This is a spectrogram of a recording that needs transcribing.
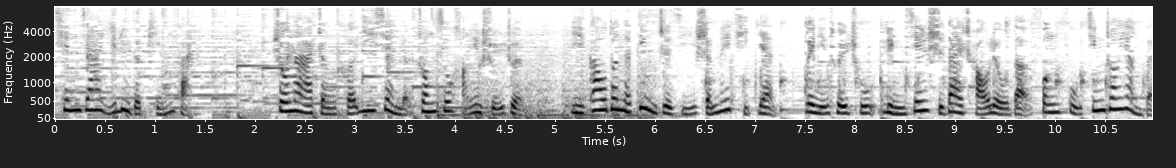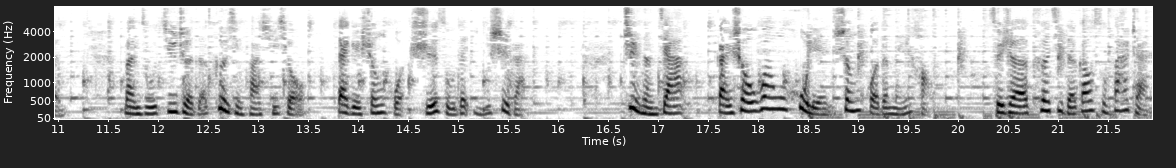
千家一律的平凡。收纳整合一线的装修行业水准，以高端的定制级审美体验，为您推出领先时代潮流的丰富精装样本，满足居者的个性化需求，带给生活十足的仪式感。智能家，感受万物互联生活的美好。随着科技的高速发展，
